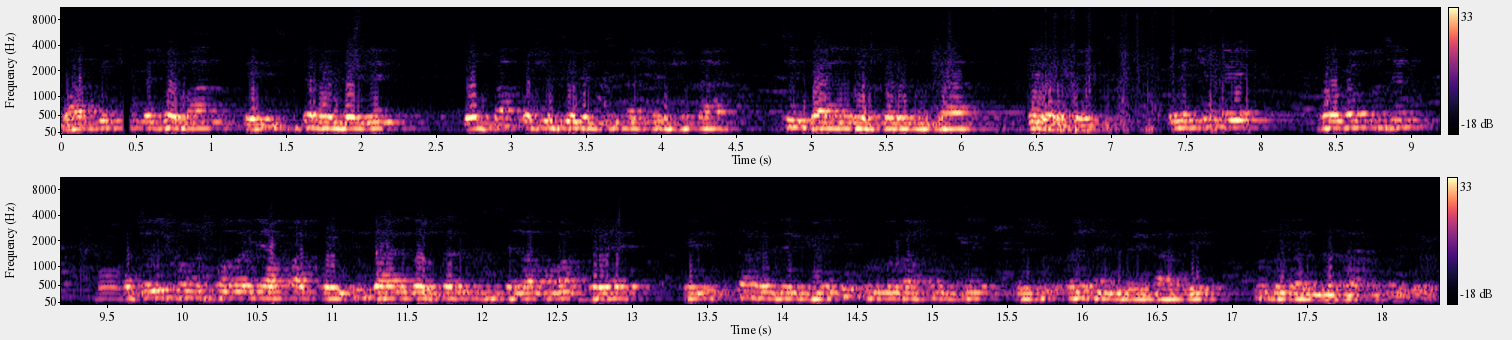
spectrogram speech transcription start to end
vazgeçilmezi olan Deniz Kitap Evleri'nin Bostanbaşı Şubesi'nin açılışında siz değerli dostlarımızla bir aradayız. Evet şimdi programımızın açılış konuşmalarını yapmak ve siz değerli dostlarımızı selamlamak üzere Deniz Kitap Evleri Yönetim Kurulu Başkanı Mesut Özdemir Beyefendi huzurlarınıza takdim ediyorum.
